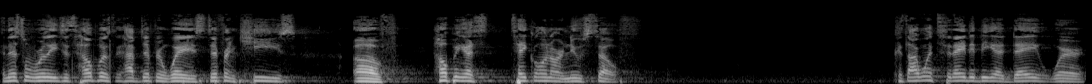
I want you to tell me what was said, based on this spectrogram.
And this will really just help us have different ways, different keys of helping us take on our new self. Because I want today to be a day where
